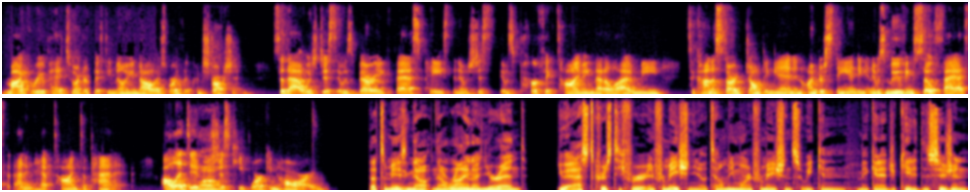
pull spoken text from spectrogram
my group had $250 million worth of construction. So that was just, it was very fast paced and it was just, it was perfect timing that allowed me to kind of start jumping in and understanding. And it was moving so fast that I didn't have time to panic. All I did wow. was just keep working hard. That's amazing. Now, now Ryan, on your end, you asked Kristi for information. You know, tell me more information so we can make an educated decision.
